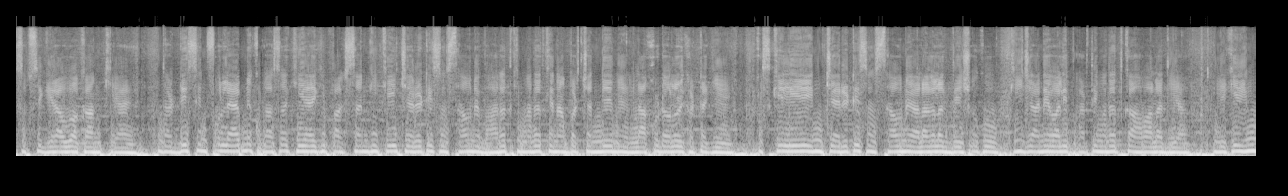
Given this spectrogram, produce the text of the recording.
सबसे गिरा हुआ काम किया है। द डिस इन्फो लैब ने खुलासा किया है कि पाकिस्तान की कई चैरिटी संस्थाओं ने भारत की मदद के नाम पर चंदे में लाखों डॉलर इकट्ठा किए। इसके लिए इन चैरिटी संस्थाओं ने अलग अलग देशों को की जाने वाली भारतीय मदद का हवाला दिया। लेकिन इन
